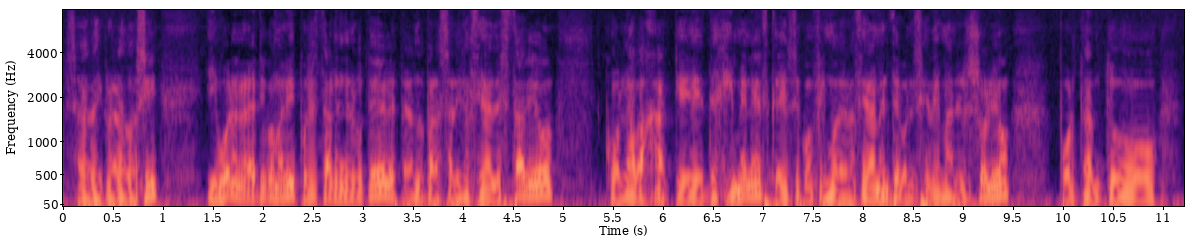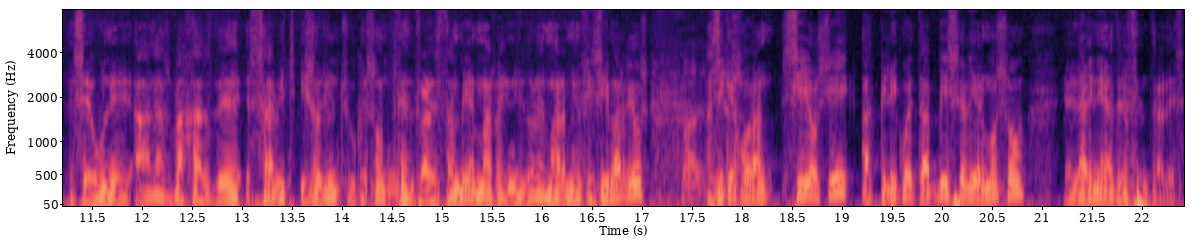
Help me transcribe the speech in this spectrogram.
se ha declarado así. Y bueno, en el Atlético de Madrid pues están en el hotel esperando para salir hacia el estadio, con la baja que de Jiménez, que se confirmó desgraciadamente con ese edema en el solio. Por tanto, se une a las bajas de Savic y Soyunchu, que son centrales también, más Reinildo Lemar, Memphis y Barrios. Madre Así que juegan sí o sí Azpilicueta, Bissell y Hermoso en la línea de tres centrales.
